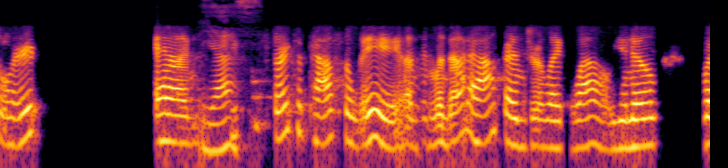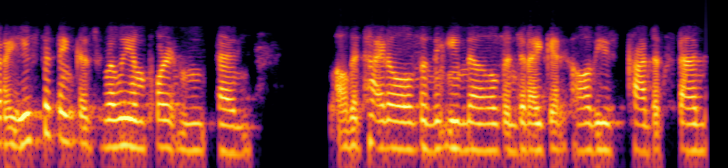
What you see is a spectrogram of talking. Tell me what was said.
short and yes. people start to pass away. And when that happens, you're like, wow, you know, what I used to think is really important and all the titles and the emails and did I get all these projects done?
